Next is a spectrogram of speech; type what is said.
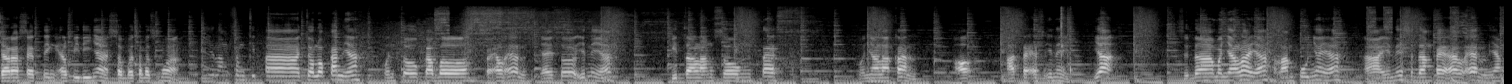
cara setting LVD-nya sobat-sobat semua. Ini langsung kita colokan ya untuk kabel PLN yaitu ini ya. Kita langsung tes menyalakan ATS ini. Ya, sudah menyala ya lampunya ya. Nah, ini sedang PLN yang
